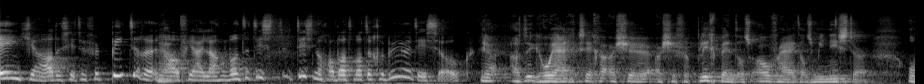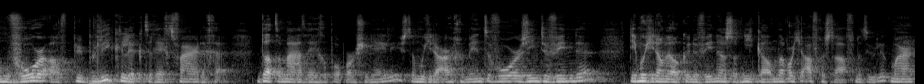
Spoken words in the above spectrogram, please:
eentje hadden zitten verpieteren een Ja. half jaar lang. Want het is, het is nogal wat wat er gebeurd is ook. Ja, als ik hoor je eigenlijk zeggen, als je, als je verplicht bent als overheid, als minister, om vooraf publiekelijk te rechtvaardigen dat de maatregel proportioneel is, dan moet je daar argumenten voor zien te vinden. Die moet je dan wel kunnen vinden. Als dat niet kan, dan word je afgestraft natuurlijk. Maar,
